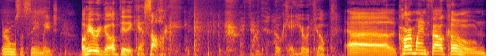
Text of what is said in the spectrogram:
They're almost the same age. Oh, here we go. Updated cast. Oh, I found it. Okay, here we go. Uh, Carmine Falcone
